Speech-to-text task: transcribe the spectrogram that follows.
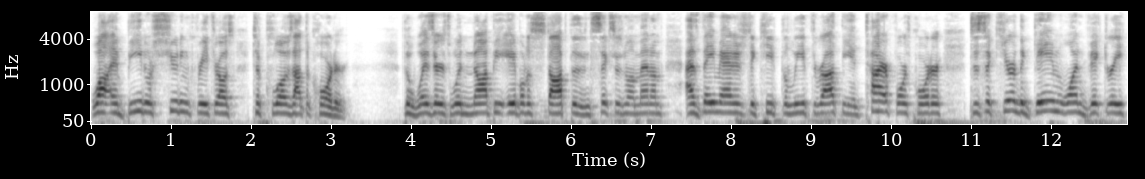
while Embiid was shooting free throws to close out the quarter. The Wizards would not be able to stop the Sixers momentum as they managed to keep the lead throughout the entire fourth quarter to secure the game one victory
